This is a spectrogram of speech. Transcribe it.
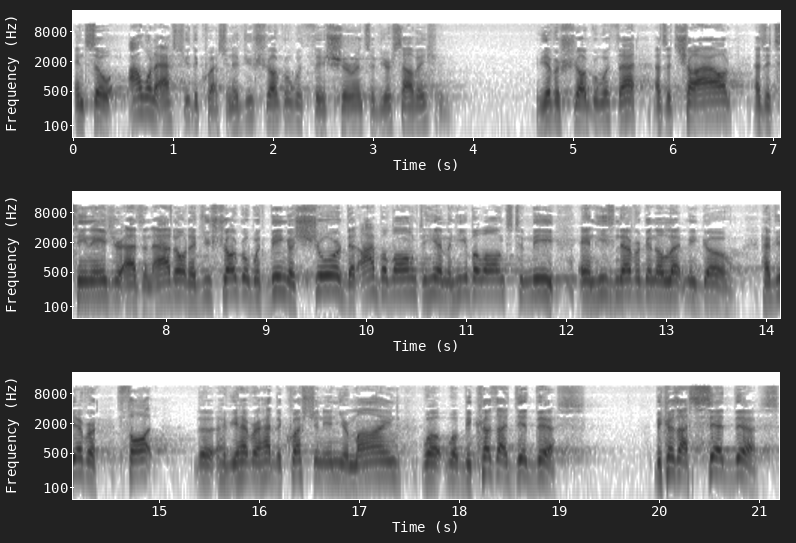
And so I want to ask you the question Have you struggled with the assurance of your salvation? Have you ever struggled with that as a child, as a teenager, as an adult? Have you struggled with being assured that I belong to Him and He belongs to me and He's never going to let me go? Have you ever thought, the, have you ever had the question in your mind, well, well, because I did this, because I said this,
